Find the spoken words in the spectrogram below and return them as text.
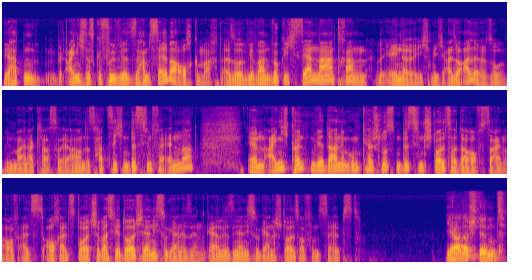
Wir hatten eigentlich das Gefühl, wir haben es selber auch gemacht. Also wir waren wirklich sehr nah dran, erinnere ich mich. Also alle so in meiner Klasse, ja. Und das hat sich ein bisschen verändert. Ähm, eigentlich könnten wir dann im Umkehrschluss ein bisschen stolzer darauf sein, auf, als, auch als Deutsche, was wir Deutsche ja nicht so gerne sind. Gell? Wir sind ja nicht so gerne stolz auf uns selbst. Ja, das stimmt.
